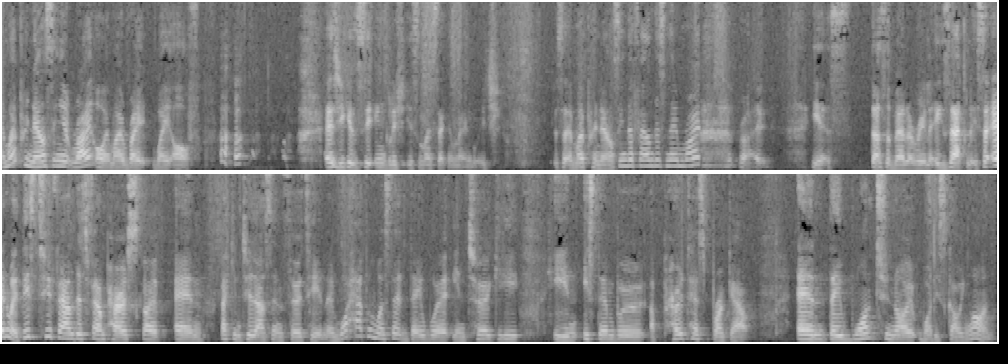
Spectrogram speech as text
Am I pronouncing it right or am I right way off? As you can see, English is my second language. So am I pronouncing the founder's name right? right. Yes. Doesn't matter really. Exactly. So anyway, these two founders found Periscope and back in 2013. And what happened was that they were in Turkey, in Istanbul, a protest broke out. And they want to know what is going on.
